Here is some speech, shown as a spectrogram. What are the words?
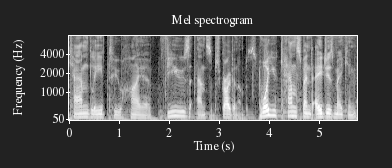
can lead to higher views and subscriber numbers. While you can spend ages making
